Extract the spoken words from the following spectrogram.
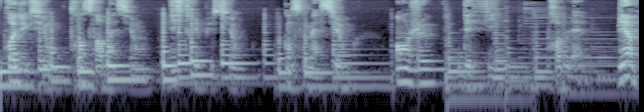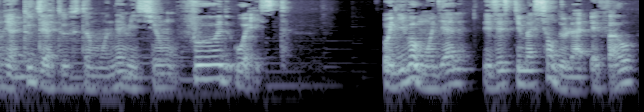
Production, transformation, distribution, consommation, enjeux, défis, problèmes. Bienvenue à toutes et à tous dans mon émission Food Waste. Au niveau mondial, les estimations de la FAO,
